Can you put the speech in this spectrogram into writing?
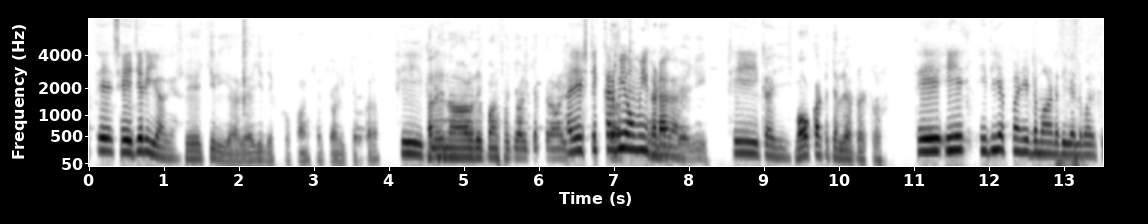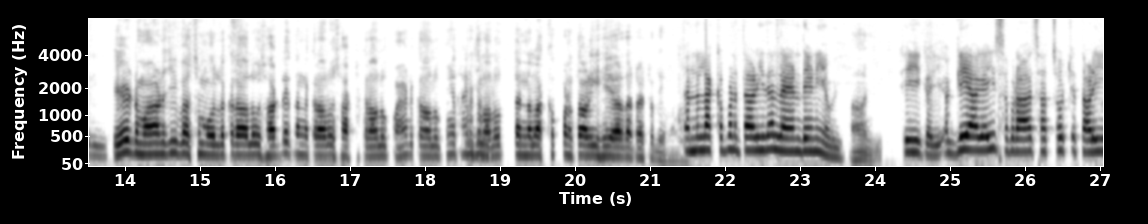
ਤੇ ਸੇਜਰੀ ਆ ਗਿਆ। ਛੇ ਝਿਰੀ ਆ ਗਿਆ ਜੀ ਦੇਖੋ 540 ਚੱਕਰ। ਠੀਕ ਆ ਹਲੇ। ਨਾਲ ਦੇ 540 ਚੱਕਰਾਂ ਵਾਲੀ ਅਜੇ ਸਟicker ਵੀ ਉਵੇਂ ਹੀ ਖੜਾ ਗਾ। ਪਿਆ ਜੀ। ਠੀਕ ਆ ਜੀ। ਬਹੁਤ ਘੱਟ ਚੱਲਿਆ ਟਰੈਕਟਰ। ਤੇ ਇਹ ਇਹਦੀ ਆਪਾਂ ਜੇ ਡਿਮਾਂਡ ਦੀ ਗੱਲਬਾਤ ਕਰੀਏ। ਇਹ ਡਿਮਾਂਡ ਜੀ ਬਸ ਮੁੱਲ ਕਰਾ ਲਓ 3.5 ਕਰਾ ਲਓ 60 ਕਰਾ ਲਓ 65 ਕਰਾ ਲਓ 75 ਹਾਂਜੀ। ਕਰਾ ਲਓ 3 ਲੱਖ 45 ਹਜ਼ਾਰ ਦਾ ਟਰੈਕਟਰ ਦੇਵਾਂਗੇ। 3 ਲੱਖ 45 ਦਾ ਲੈਣ ਦੇਣੀ ਆ ਬਈ। ਹਾਂ ਜੀ ਠੀਕ ਆ ਜੀ। ਅੱਗੇ ਆ ਗਿਆ ਜੀ ਸਵਰਾਜ 744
